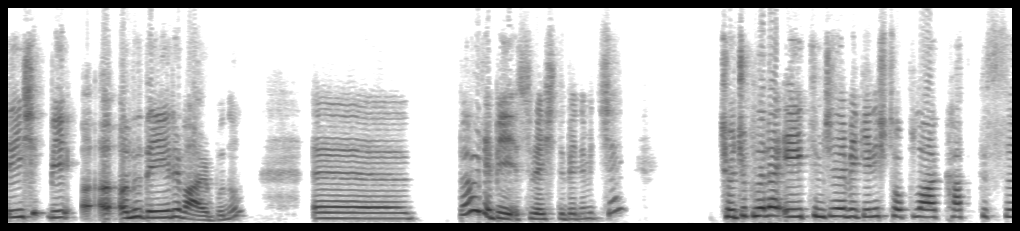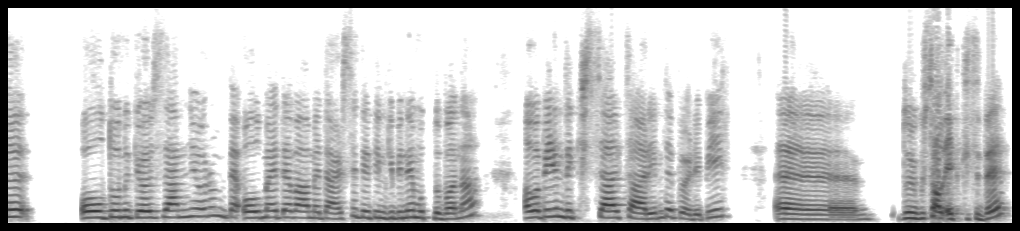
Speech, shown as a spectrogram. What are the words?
değişik bir anı değeri var bunun. E, böyle bir süreçti benim için. Çocuklara, eğitimcilere ve geniş topluluğa katkısı olduğunu gözlemliyorum ve olmaya devam ederse dediğim gibi ne mutlu bana. Ama benim de kişisel tarihimde böyle bir e, duygusal etkisi de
